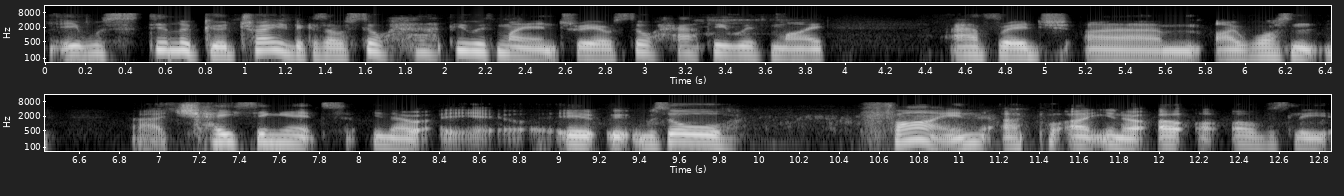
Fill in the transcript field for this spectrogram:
it was still a good trade because I was still happy with my entry. I was still happy with my average. Um, I wasn't uh, chasing it. You know, it, it, it was all fine. You know, obviously,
